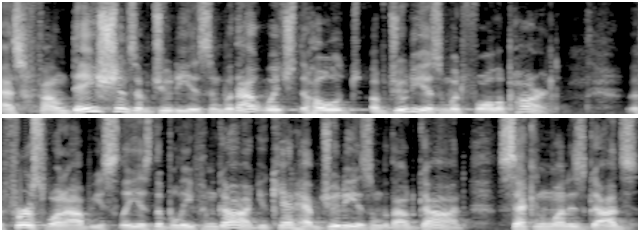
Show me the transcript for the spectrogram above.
as foundations of Judaism, without which the whole of Judaism would fall apart. The first one, obviously, is the belief in God. You can't have Judaism without God. Second one is God's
